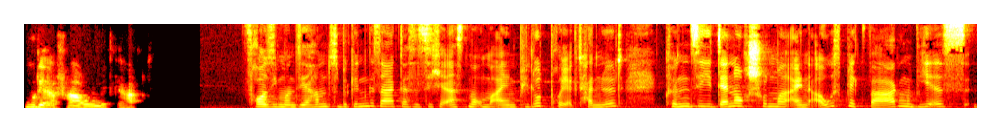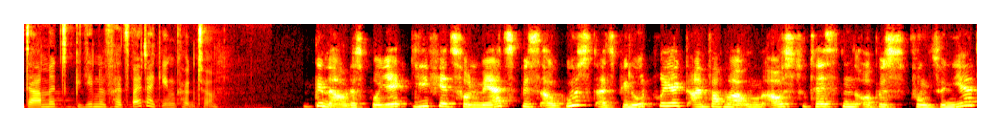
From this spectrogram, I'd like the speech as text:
gute Erfahrungen mit gehabt. Frau Simon, Sie haben zu Beginn gesagt, dass es sich erstmal um ein Pilotprojekt handelt. Können Sie dennoch schon mal einen Ausblick wagen, wie es damit gegebenenfalls weitergehen könnte? Genau, das Projekt lief jetzt von März bis August als Pilotprojekt, einfach mal um auszutesten, ob es funktioniert.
